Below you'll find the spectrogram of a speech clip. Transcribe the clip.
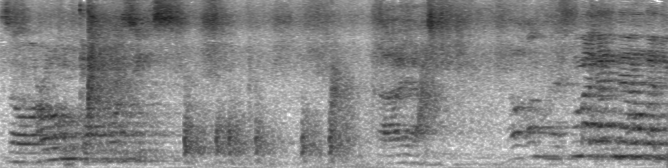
So, room 116. Kaya. Maganda ng gabi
